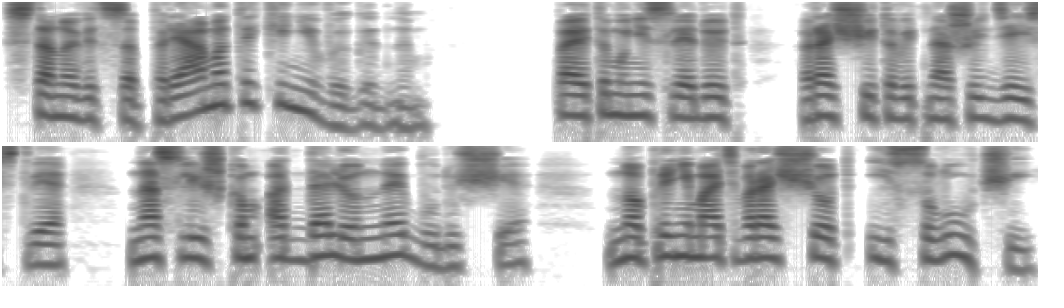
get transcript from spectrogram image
становится прямо-таки невыгодным. Поэтому не следует рассчитывать наши действия на слишком отдаленное будущее, но принимать в расчет и случай,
